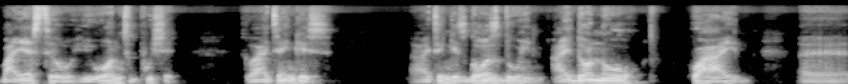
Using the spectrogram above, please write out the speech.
but yet still you want to push it. So I think it's, I think it's God's doing. I don't know why. Uh,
